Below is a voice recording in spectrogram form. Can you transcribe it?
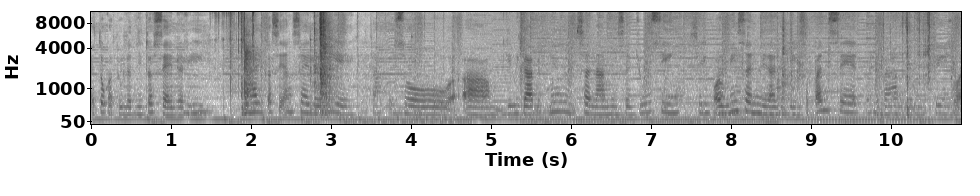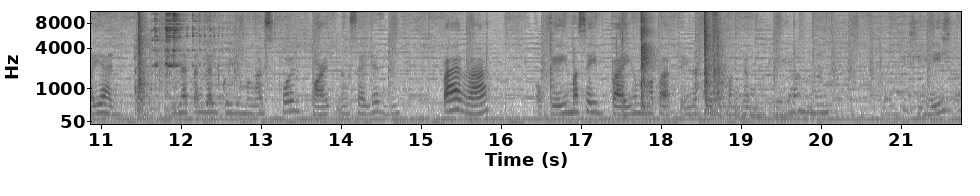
ito katulad nito, celery. mahal kasi ang celery eh. So, um, ginagamit mo yun minsan namin sa juicing or minsan nilalagay sa pansit, di ba? So, ayan. Tinatanggal ko yung mga spoiled part ng celery para, okay, masave pa yung mga parte na pwede pang gamitin. Okay?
